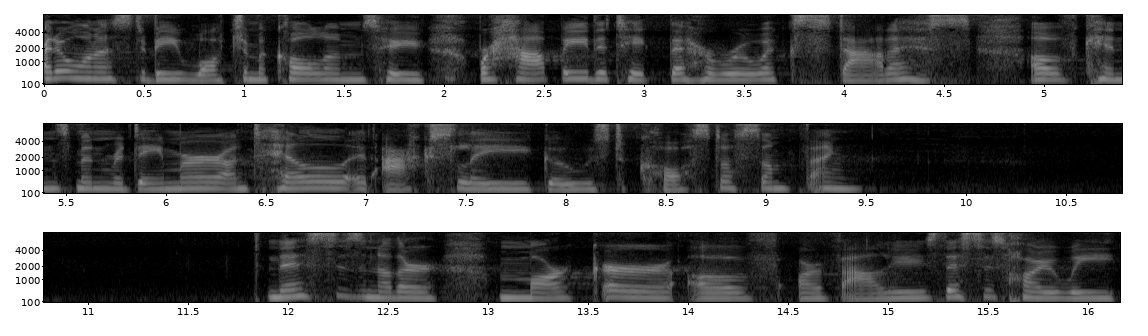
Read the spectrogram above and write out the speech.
I don't want us to be whatchamacallums who were happy to take the heroic status of kinsman redeemer until it actually goes to cost us something. This is another marker of our values. This is how we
